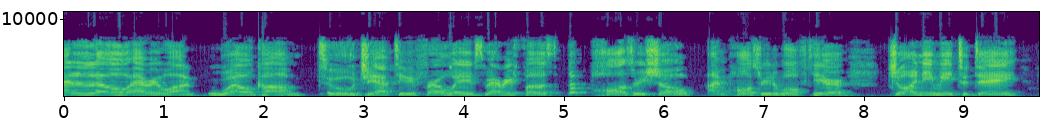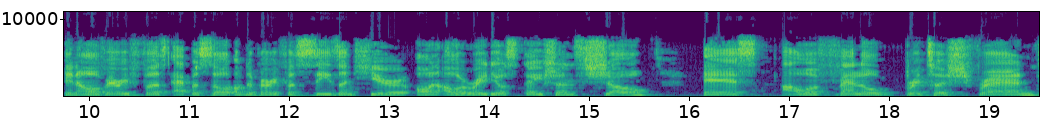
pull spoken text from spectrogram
Hello everyone, welcome to GFTV FurWave's very first The Pawsry Show. I'm Pawsry the Wolf here. Joining me today in our very first episode of the very first season here on our radio station's show is our fellow British friend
